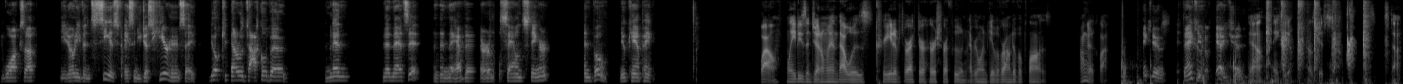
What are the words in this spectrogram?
He walks up. You don't even see his face, and you just hear him say, Yo quiero Taco Bell. And then then that's it. And then they have their, their little sound stinger, and boom, new campaign. Wow. Ladies and gentlemen, that was creative director Hirsch Rapoon. Everyone give a round of applause. I'm gonna clap. Thank you. Thank you. Yeah, you should. Yeah, thank you. That was good stuff. Good stuff.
